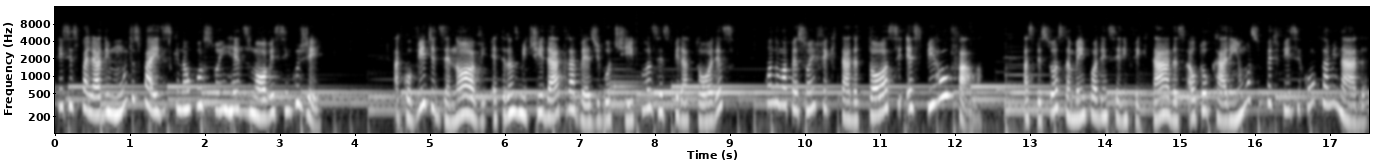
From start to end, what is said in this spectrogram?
tem se espalhado em muitos países que não possuem redes móveis 5G. A Covid-19 é transmitida através de gotículas respiratórias quando uma pessoa infectada tosse, espirra ou fala. As pessoas também podem ser infectadas ao tocar em uma superfície contaminada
